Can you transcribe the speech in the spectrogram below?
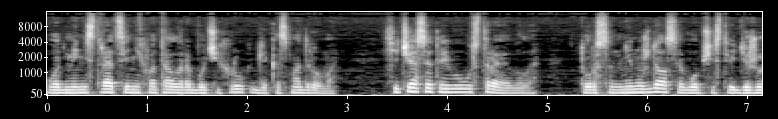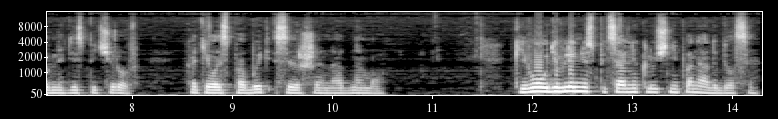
У администрации не хватало рабочих рук для космодрома. Сейчас это его устраивало. Торсон не нуждался в обществе дежурных диспетчеров. Хотелось побыть совершенно одному. К его удивлению, специальный ключ не понадобился.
